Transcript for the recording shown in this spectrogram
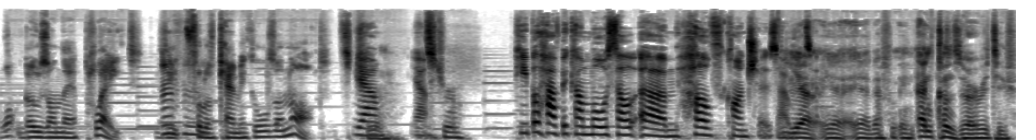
what goes on their plate. Is it full of chemicals or not? It's Yeah, true. yeah. It's true. People have become more self, um, health conscious. I would Yeah, say. yeah, yeah, definitely. And conservative.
